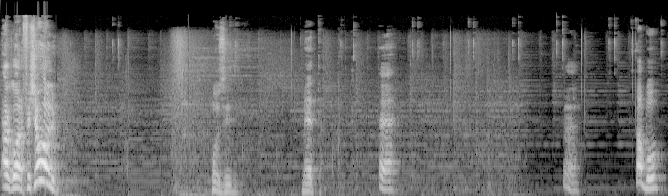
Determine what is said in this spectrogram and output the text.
Agora, fecha o olho. Roside. Meta. É. É. Acabou.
